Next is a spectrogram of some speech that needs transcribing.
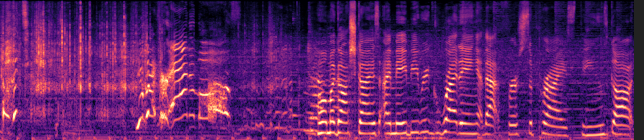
What? You guys are animals! Oh my gosh, guys, I may be regretting that first surprise. Things got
